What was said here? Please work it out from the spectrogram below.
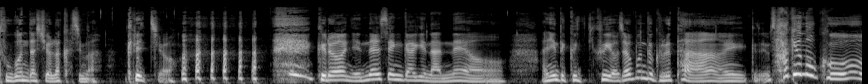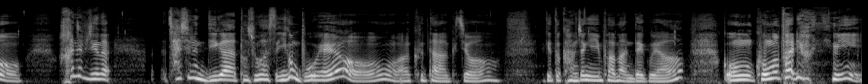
두 번 다시 연락하지 마. 그랬죠. 그런 옛날 생각이 났네요. 아니, 근데 그, 그 여자분도 그렇다. 사귀어놓고, 한참 지나, 사실은 네가 더 좋았어. 이건 뭐예요? 아, 그다, 그죠. 이렇게 또 감정이입하면 안 되고요. 0, 0582호님이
